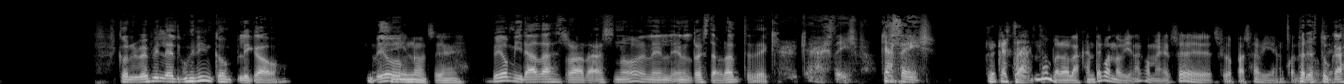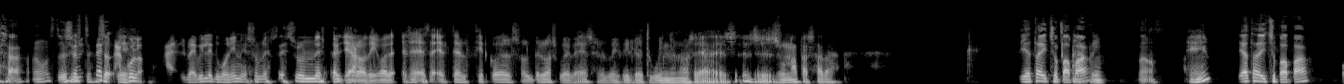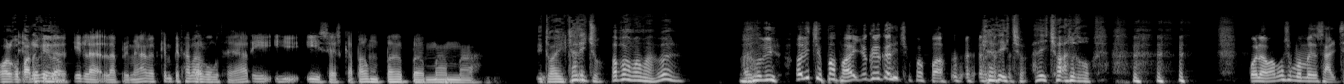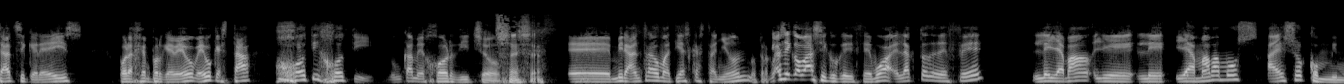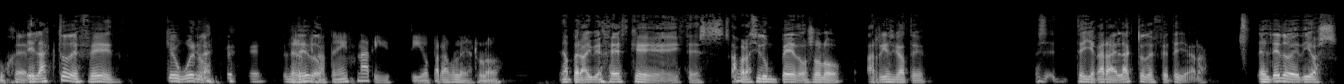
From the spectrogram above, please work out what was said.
Con el baby led winning complicado. Veo- Sí, no sé. Veo miradas raras, ¿no? En el, en el restaurante de, ¿qué, qué hacéis? ¿Qué hacéis? ¿Qué, qué está? No, pero la gente cuando viene a comer se, se lo pasa bien. cuando Pero es tu ve. casa, ¿no? Es un espectáculo. Ah, El Baby Led Wedding es un, es un Ya espectáculo. lo digo, es, es- es el circo del sol de los bebés, el baby let winning, o sea, es, es- es una pasada. ¿Ya te ha dicho papá? No. ¿Eh? ¿Ya te ha dicho papá? ¿O algo Es lo que iba parecido? decir, la, la primera vez que empezaba a bucear y, y, y se escapa un papá, mamá. Y tú ahí, ¿qué ha dicho? Papá, mamá, Ha di- ha dicho papá, ¿eh? yo creo que ha dicho papá. ¿qué ha dicho? Ha dicho algo. Bueno, vamos un momento al chat si queréis. Por ejemplo, porque veo, veo que está Joti Joti, nunca mejor dicho. Sí, sí. Eh, mira, ha entrado Matías Castañón, otro clásico básico que dice, Buah, el acto de fe le, llama- le, le llamábamos a eso con mi mujer. El acto de fe. Qué bueno. El acto de fe. El Pero que dedo. no tenéis nariz, tío, para olerlo. No, pero hay veces que dices, habrá sido un pedo solo, arriesgate. Es- Te llegará, el acto de fe te llegará. El dedo de Dios.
